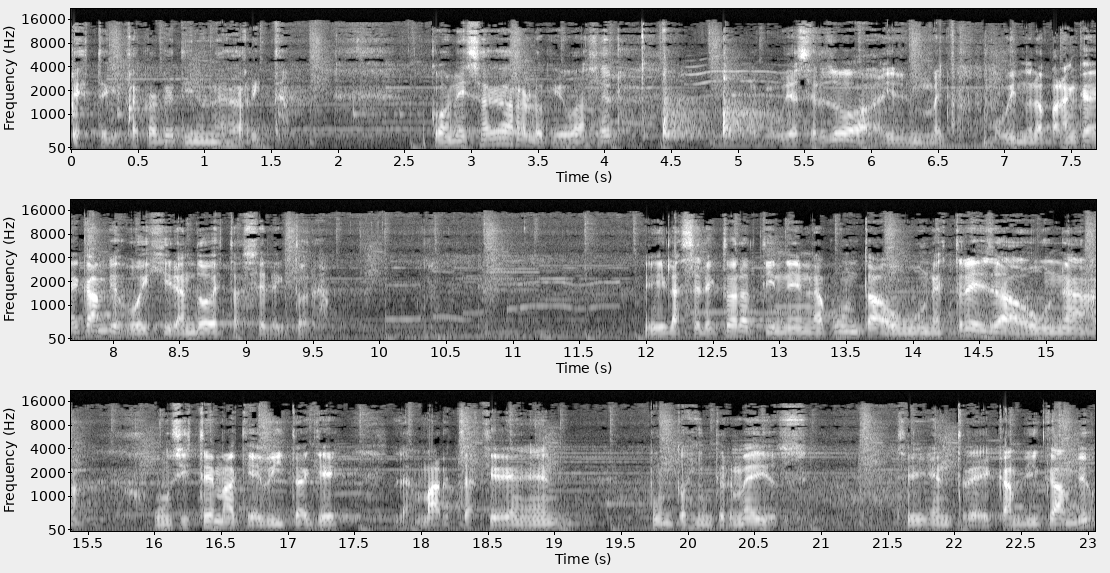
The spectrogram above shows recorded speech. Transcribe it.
este que está acá que tiene una garrita. Con esa garra lo que va a hacer, lo que voy a hacer yo, a ir moviendo la palanca de cambios, voy girando esta selectora. Y la selectora tiene en la punta una estrella o una un sistema que evita que las marchas queden en puntos intermedios ¿sí? entre cambio y cambio,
